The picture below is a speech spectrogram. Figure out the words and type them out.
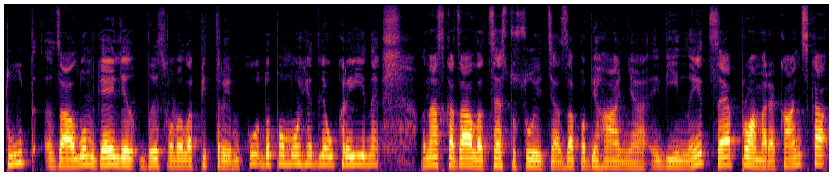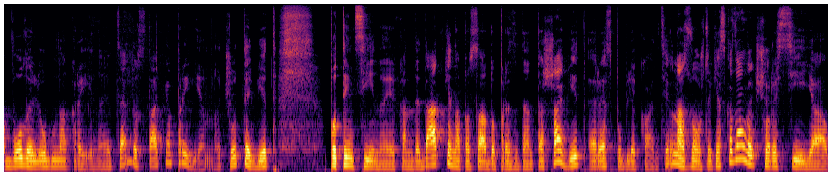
тут загалом Гейлі висловила підтримку допомоги для України. Вона сказала, це стосується запобігання війни, це проамериканська волелюбна країна. І це достатньо приємно чути від потенційної кандидатки на посаду президента США від республіканців. Вона знову ж таки сказала, якщо Росія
